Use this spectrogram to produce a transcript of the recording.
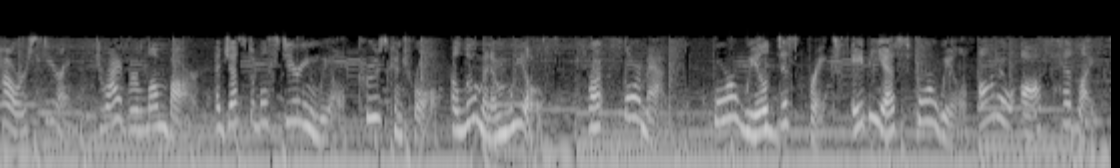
power steering, driver lumbar, adjustable steering wheel, cruise control, aluminum wheels, front floor mats, four-wheel disc brakes, ABS four-wheel, auto-off headlights,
